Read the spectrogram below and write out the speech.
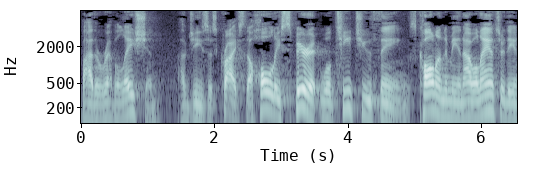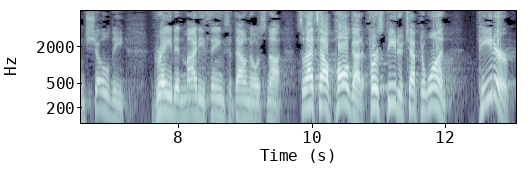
By the revelation of Jesus Christ. The Holy Spirit will teach you things. Call unto me, and I will answer thee and show thee great and mighty things that thou knowest not. So that's how Paul got it. 1 Peter chapter 1. Peter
